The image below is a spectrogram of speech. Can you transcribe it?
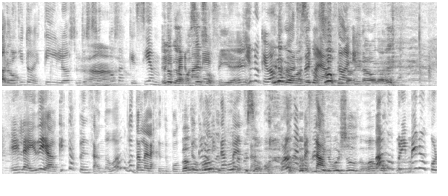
hacen en distintos estilos, entonces Claro. son cosas que siempre Es lo que vamos a hacer, permanecen. Sofía, ¿eh? Y es lo que vamos, a hacer con Antonio. también ahora, ¿eh? Es la idea. ¿Qué estás pensando? Vamos a contarle a la gente un poquito. Vamos, ¿Qué ¿por dónde, por empezamos? ¿Por dónde que empezamos? voy yo, nos vamos. Vamos primero por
